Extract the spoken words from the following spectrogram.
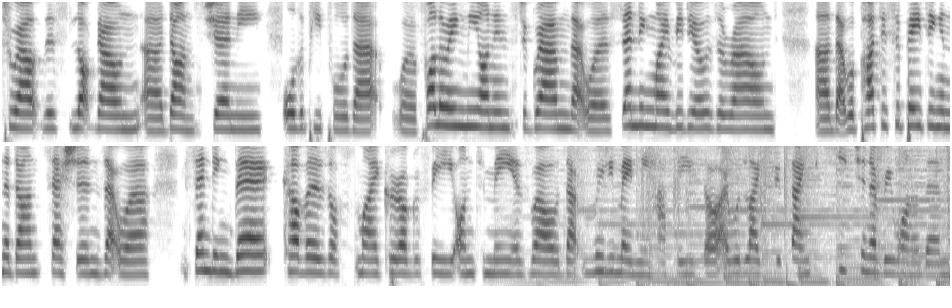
throughout this lockdown uh, dance journey, all the people that were following me on Instagram, that were sending my videos around, uh, that were participating in the dance sessions, that were sending their covers of my choreography onto me as well, that really made me happy. So I would like to thank each and every one of them.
